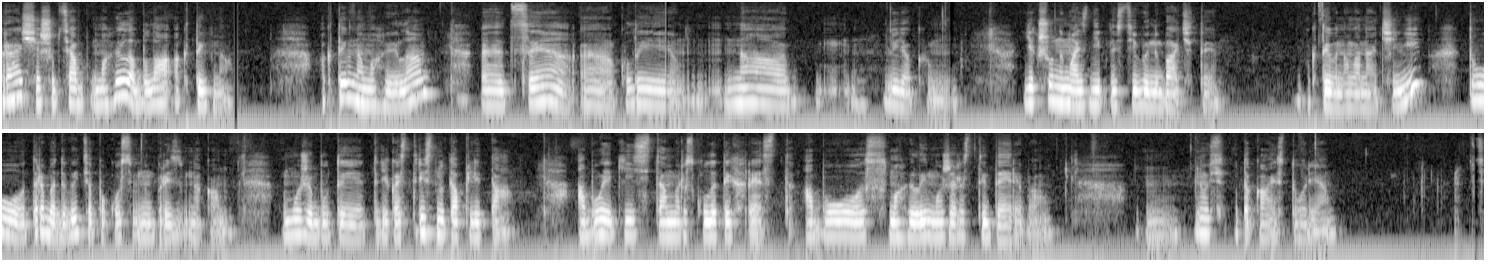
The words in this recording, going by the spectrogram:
Краще, щоб ця могила була активна. Активна могила е, це е, коли на ну як, якщо немає здібності, ви не бачите, активна вона чи ні, то треба дивитися по косвенним признакам. Може бути якась тріснута пліта, або якийсь там розколотий хрест, або з могили може рости дерево. Ну, ось така історія.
